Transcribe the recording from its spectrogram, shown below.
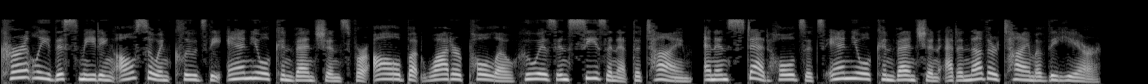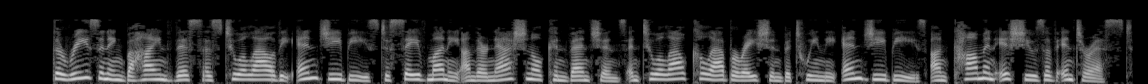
Currently this meeting also includes the annual conventions for all but water polo who is in season at the time, and instead holds its annual convention at another time of the year. The reasoning behind this is to allow the NGBs to save money on their national conventions and to allow collaboration between the NGBs on common issues of interest.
